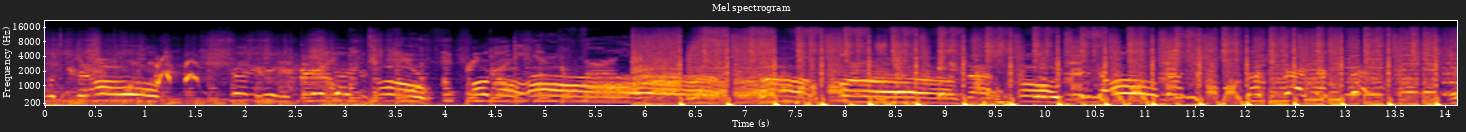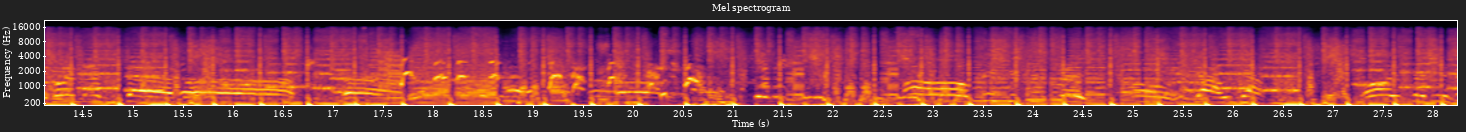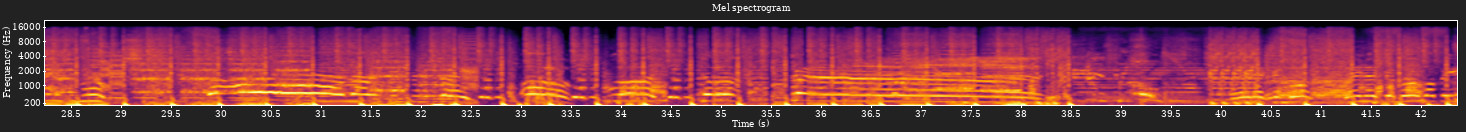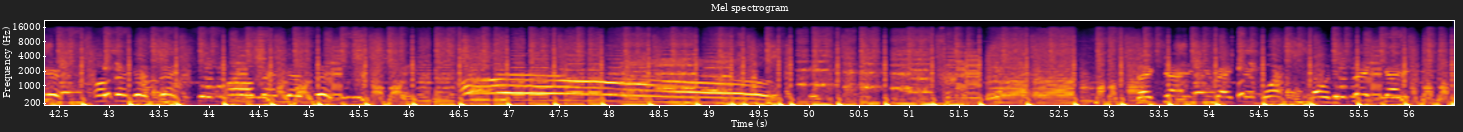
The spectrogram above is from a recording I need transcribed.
you Oh! Get out of here! Oh! Oh no! Oh! Fatality right there, boy. That was a fatality.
